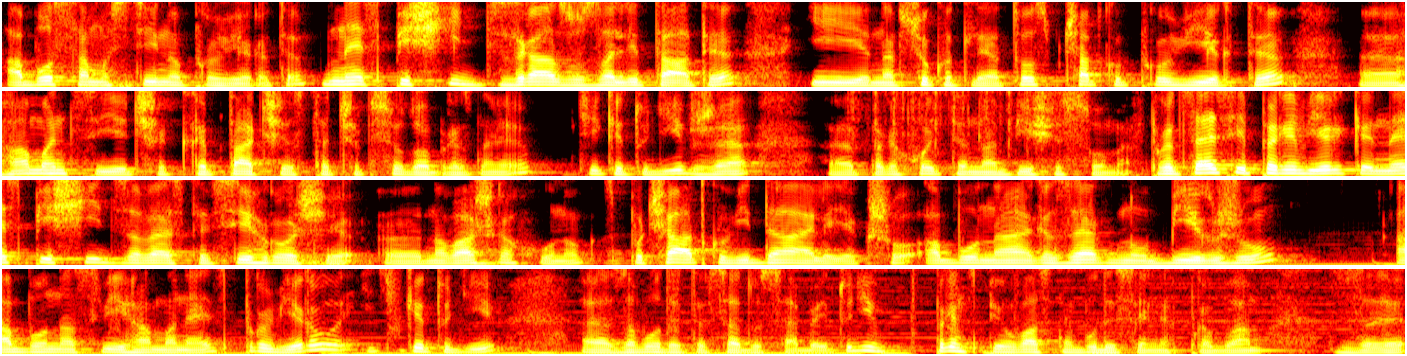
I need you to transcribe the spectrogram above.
або самостійно провірити. Не спішіть зразу залітати і на всю котлету. Спочатку провірте е, гаманці, чи крипта чиста, чи все добре з нею. Тільки тоді вже е, переходьте на більші суми. В процесі перевірки не спішіть завести всі гроші е, на ваш рахунок. Спочатку, в ідеалі, якщо або на резервну біржу, або на свій гаманець, провірили, і тільки тоді е, заводите все до себе. І тоді, в принципі, у вас не буде сильних проблем з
